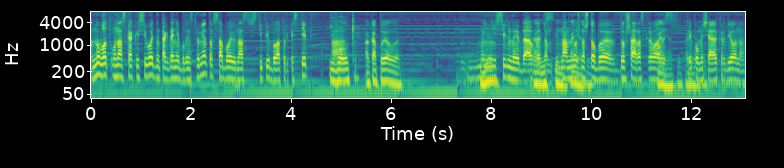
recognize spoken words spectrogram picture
Ну вот у нас, как и сегодня, тогда не было инструментов с собой, у нас в степи была только степь. И А, волки. Акапелла. Мы Ну, не сильны, да, в а, не этом. сильны, Нам нужно, понятно. чтобы душа раскрывалась Понятно, при понятно. помощи аккордеона.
